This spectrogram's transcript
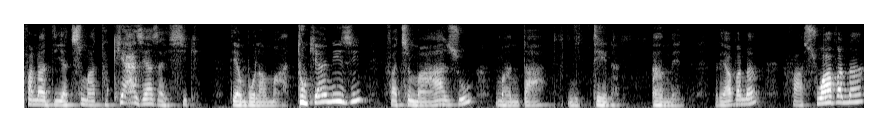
Fa na dia tsy mahatoky Azy aza isika, dia mbola mahatoky ihany Izy fa tsy mahazo mandà ny tenany. Amen. Ry havana, fahasoavana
